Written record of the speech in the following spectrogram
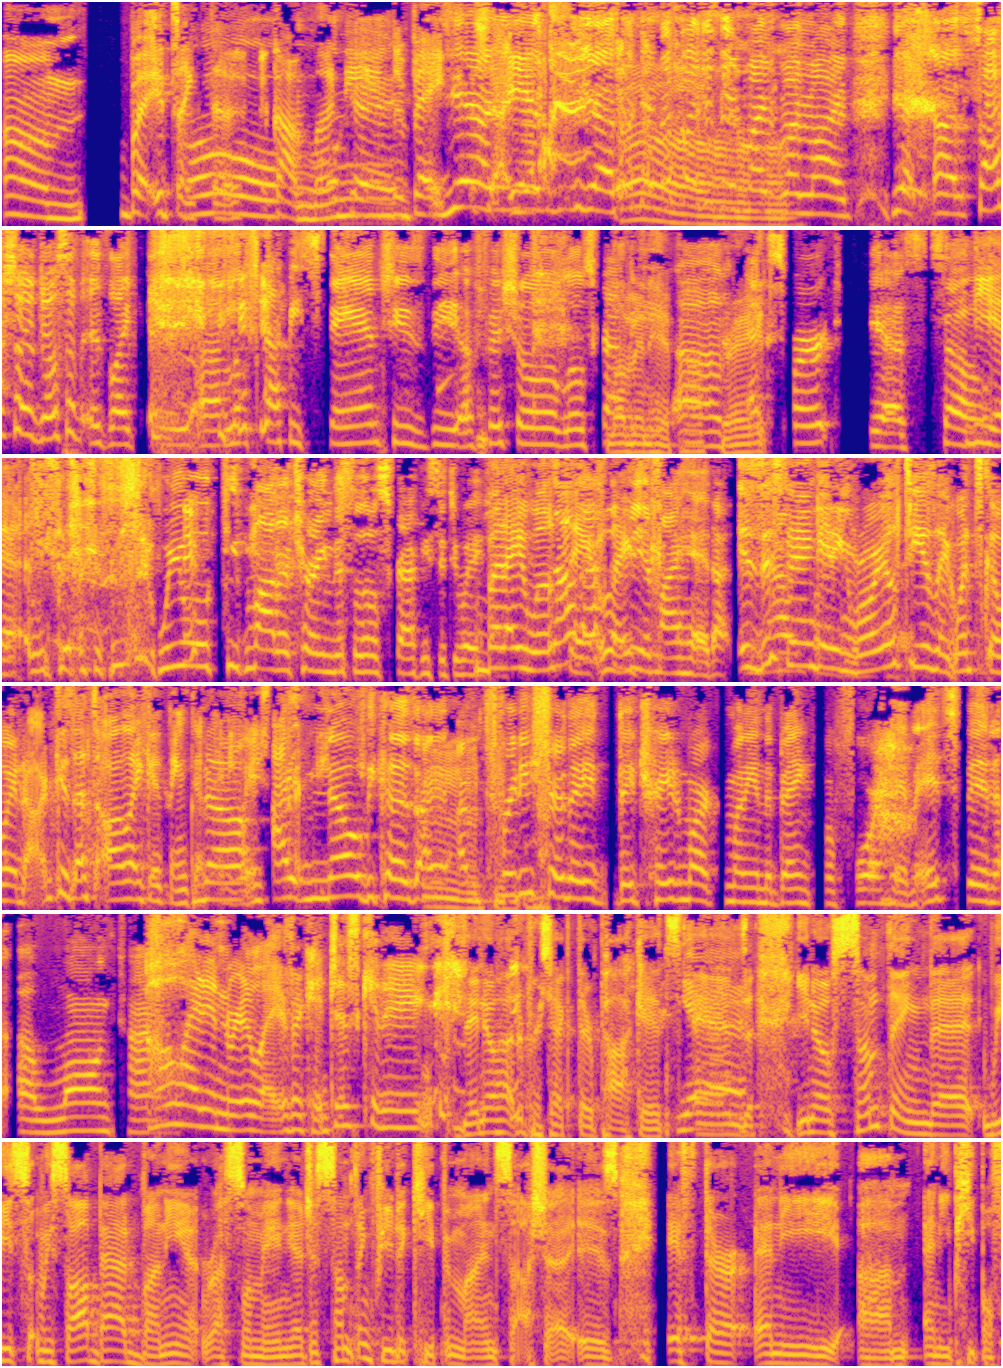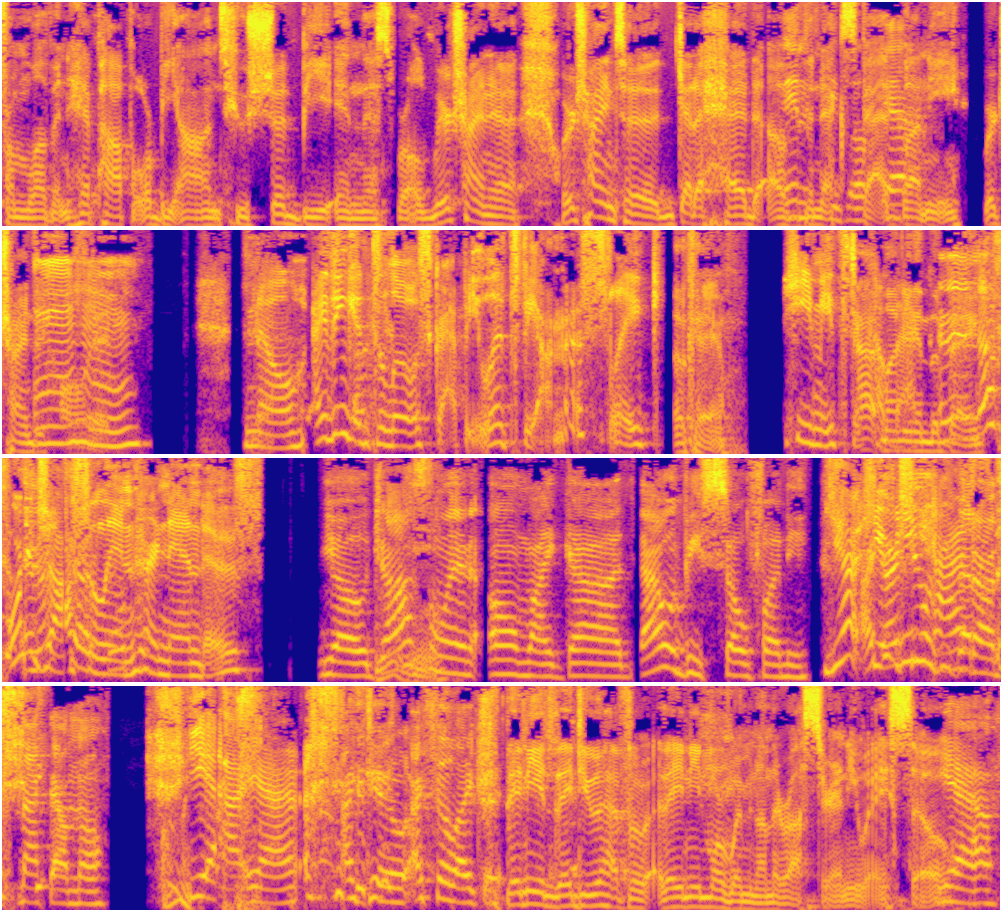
Um, but it's like oh, the got money okay. in the bank. Yeah, yeah, yeah. yeah. Okay, that's what I just in my, my mind. Yeah, uh, Sasha Joseph is like a uh, Lil Scrappy stan. She's the official Lil Scrappy um, right? expert. Yes. So yes. we will keep monitoring this Lil Scrappy situation. But I will now say, like, in my head, is this man getting royalties? Like, what's going on? Because that's all I could think of. No, anyways. I know because I, I'm mm-hmm. pretty sure they they trademarked Money in the Bank before him. It's been a long time. Oh, I didn't realize. Okay, just kidding. They know how to protect their pockets. yeah. And you know something that we we saw Bad Bunny at WrestleMania. Just something for you to keep in mind, Sasha, is if there are any um, any people from Love and Hip Hop or beyond who should be in this world. We're trying to we're trying to get ahead of the next people, Bad yeah. Bunny. We're trying to mm-hmm. call it. Mm-hmm. No, I think it's a Lil Scrappy. Let's be honest. Like, okay, he needs to come money back. in the bank. Or Joseline Hernandez. Yo, Joseline! Ooh. oh my God. That would be so funny. Yeah, I think she would has... be better on SmackDown though. Oh yeah, yeah. I do. I feel like it. They need they do have a, they need more women on their roster anyway. So yeah.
